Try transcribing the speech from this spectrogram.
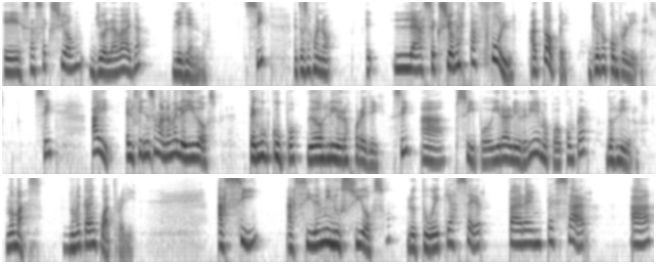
esa sección yo la vaya leyendo, ¿sí? Entonces, bueno, eh, la sección está full, a tope, yo no compro libros, ¿sí? Ay, el fin de semana me leí dos tengo un cupo de dos libros por allí, ¿sí? Ah, sí, puedo ir a la librería y me puedo comprar dos libros, no más, no me caben cuatro allí. Así, así de minucioso, lo tuve que hacer para empezar a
